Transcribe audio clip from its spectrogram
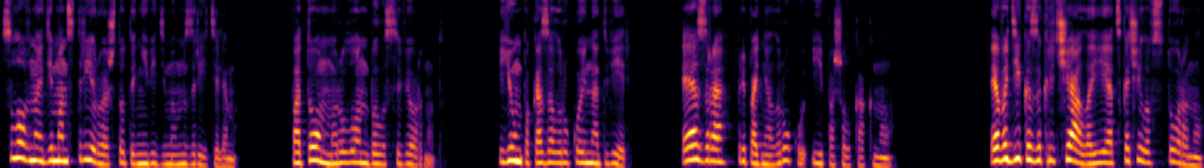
словно демонстрируя что-то невидимым зрителям. Потом рулон был свернут. Юм показал рукой на дверь. Эзра приподнял руку и пошел к окну. Эва дико закричала и отскочила в сторону,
